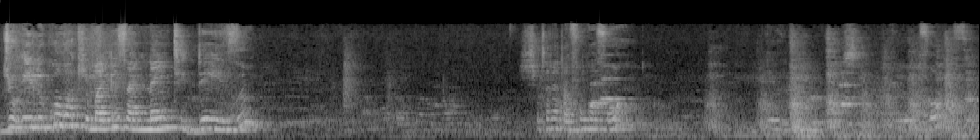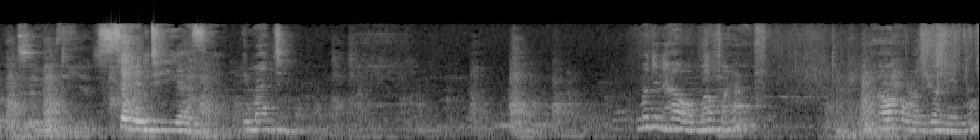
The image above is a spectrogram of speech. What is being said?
juu ilikuwa wakimaliza 90 days, shetani atafungwa for 70 years. Imagine. Imagine hawa mama hawako wanajua neno.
